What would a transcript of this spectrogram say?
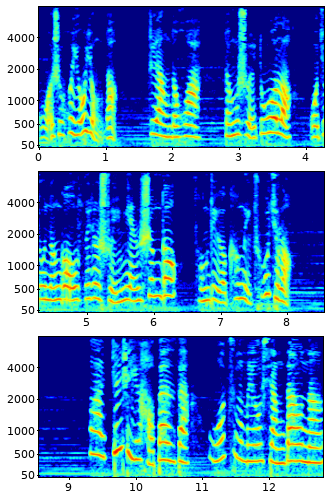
我是会游泳的，这样的话，等水多了，我就能够随着水面升高，从这个坑里出去了。哇，真是一个好办法！我怎么没有想到呢？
